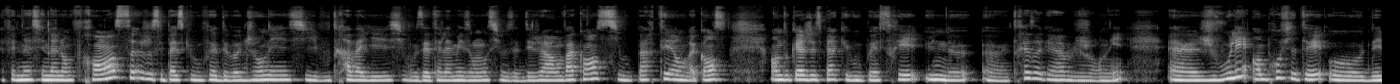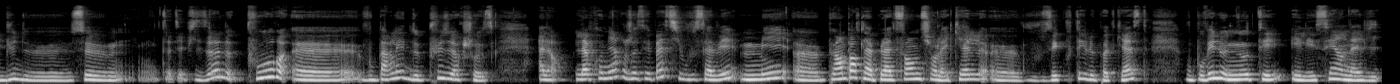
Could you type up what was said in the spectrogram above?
la fête nationale en France. Je sais pas ce que vous faites de votre journée, si vous travaillez, si vous êtes à la maison, si vous êtes déjà en vacances, si vous partez en vacances. En tout cas, j'espère que vous passerez une très agréable journée. Euh, je voulais en profiter au début de ce, cet épisode pour euh, vous parler de plusieurs choses. Alors, la première, je sais pas si vous savez, mais euh, peu importe la plateforme sur laquelle euh, vous écoutez le podcast, vous pouvez le noter et laisser un avis.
